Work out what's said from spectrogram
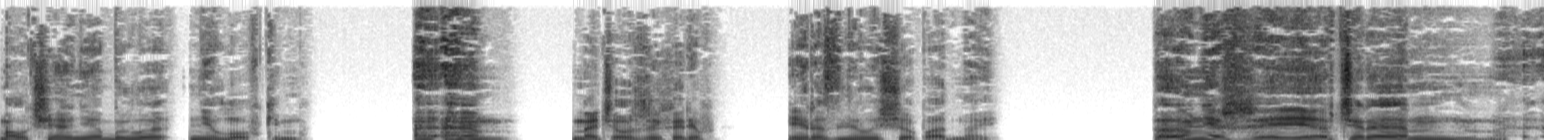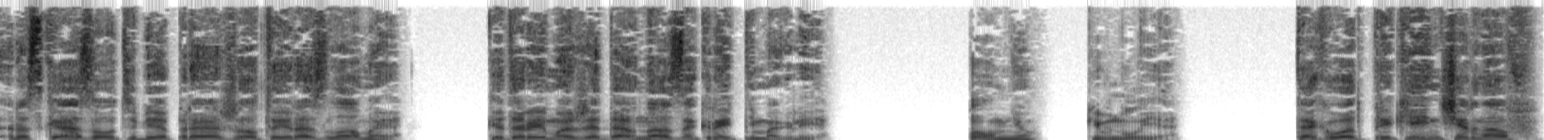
Молчание было неловким. «Кхм», — начал Жихарев и разлил еще по одной. «Помнишь, я вчера рассказывал тебе про желтые разломы, которые мы уже давно закрыть не могли?» «Помню», — кивнул я. «Так вот, прикинь, Чернов,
